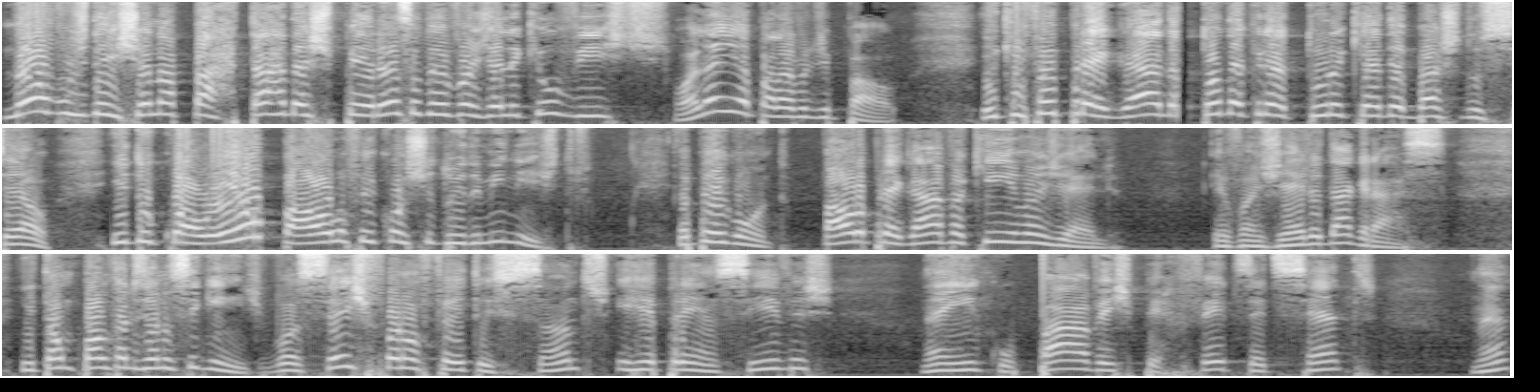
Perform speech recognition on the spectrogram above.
Não vos deixando apartar da esperança do evangelho que ouviste. Olha aí a palavra de Paulo. E que foi pregada a toda criatura que é debaixo do céu, e do qual eu, Paulo, fui constituído ministro. Eu pergunto, Paulo pregava aqui evangelho? Evangelho da graça. Então Paulo está dizendo o seguinte: vocês foram feitos santos, irrepreensíveis, né, inculpáveis, perfeitos, etc. Né?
